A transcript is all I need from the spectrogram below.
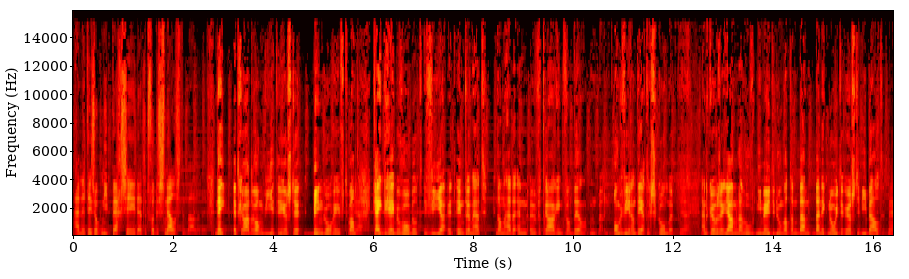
En het is ook niet per se dat het voor de snelste beller is. Nee, het gaat erom wie het eerste bingo heeft. Want Ja. kijk jij bijvoorbeeld via het internet, dan hadden een, een vertraging van ongeveer een 30 seconden. Ja. En dan kunnen we zeggen, ja, maar dan hoef ik niet mee te doen, want dan ben, ben ik nooit de eerste die belt. Nee.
